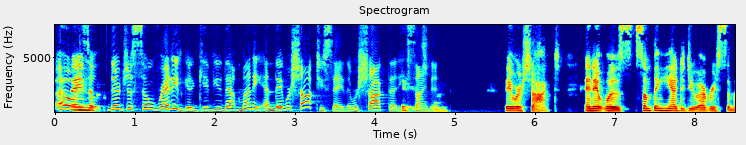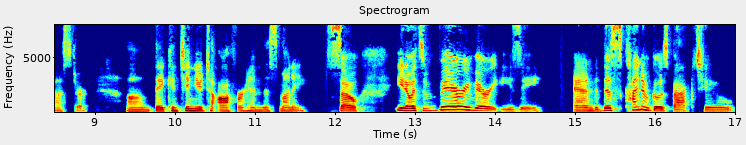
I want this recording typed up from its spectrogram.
oh, so they're just so ready to give you that money. And they were shocked, you say. They were shocked that he they signed it. They were shocked. And it was something he had to do every semester. Um, they continued to offer him this money. So, you know, it's very, very easy. And this kind of goes back to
